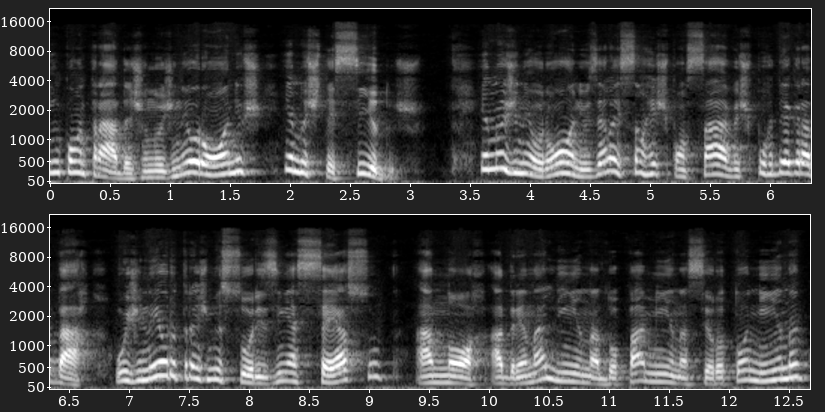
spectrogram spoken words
encontradas nos neurônios e nos tecidos. E nos neurônios, elas são responsáveis por degradar os neurotransmissores em excesso, a noradrenalina, dopamina, serotonina,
